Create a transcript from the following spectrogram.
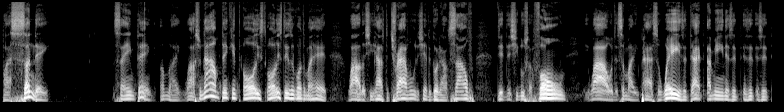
By Sunday, same thing. I'm like, wow. So now I'm thinking all these all these things are going through my head. Wow, does she have to travel? Did she have to go down south? Did, did she lose her phone? Wow, did somebody pass away? Is it that? I mean, is it is it is it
